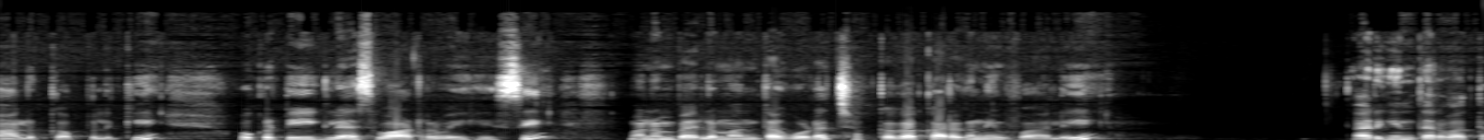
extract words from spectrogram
నాలుగు కప్పులకి. ఒక టీ గ్లాస్ వాటర్ వేసేసి మనం బెల్లం అంతా కూడా చక్కగా కరగనివ్వాలి. కరిగిన తర్వాత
